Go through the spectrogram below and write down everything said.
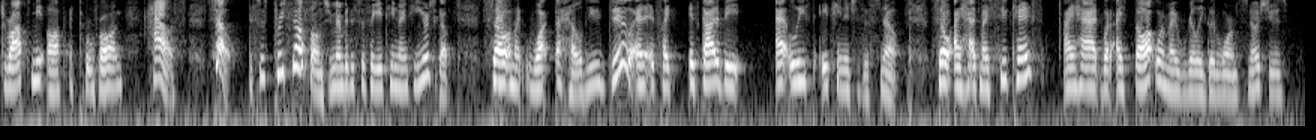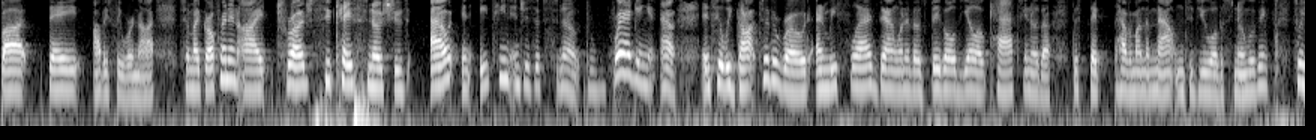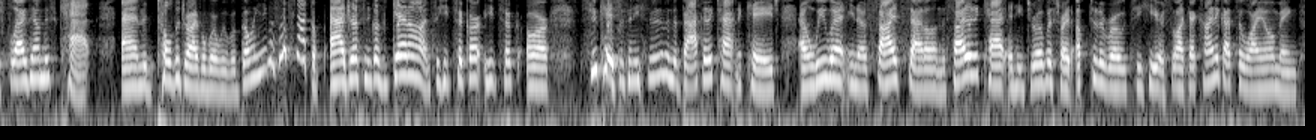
dropped me off at the wrong house. So this was pre cell phones. Remember, this was like 18, 19 years ago. So I'm like, what the hell do you do? And it's like, it's got to be at least 18 inches of snow. So I had my suitcase. I had what I thought were my really good warm snowshoes, but they obviously were not. So my girlfriend and I trudged suitcase snowshoes out in 18 inches of snow, dragging it out until we got to the road and we flagged down one of those big old yellow cats. You know, the, the they have them on the mountain to do all the snow moving. So we flagged down this cat and told the driver where we were going. And he goes, "That's not the address." And he goes, "Get on." So he took our he took our suitcases and he threw them in the back of the cat in a cage. And we went, you know, side saddle on the side of the cat, and he drove us right up to the road to here. So like I kind of got to Wyoming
